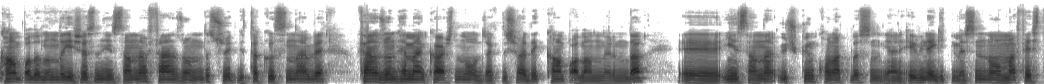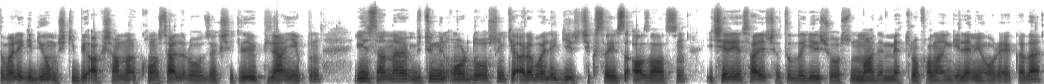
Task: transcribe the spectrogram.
kamp alanında yaşasın insanlar fan zone'unda sürekli takılsınlar ve fan zone hemen karşında olacak dışarıdaki kamp alanlarında e, insanlar 3 gün konaklasın. Yani evine gitmesin. Normal festivale gidiyormuş gibi akşamlar konserler olacak şekilde bir plan yapın. İnsanlar bütün gün orada olsun ki arabayla gir çık sayısı azalsın. İçeriye sadece çatılla giriş olsun. Madem metro falan gelemiyor oraya kadar.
